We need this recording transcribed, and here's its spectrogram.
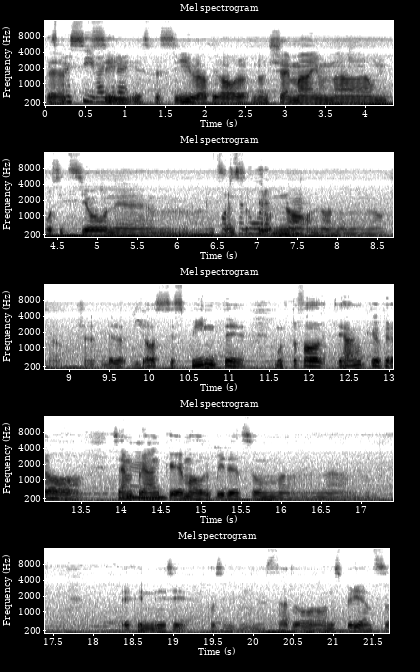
espressiva, sì, direi. espressiva, però non c'è mai una, un'imposizione mm, in senso Forzatura. più... No, no, no, no, no, cioè, c'è delle grosse spinte, molto forti anche, però sempre Mm. anche morbide, insomma. una- E quindi sì, così è stata un'esperienza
